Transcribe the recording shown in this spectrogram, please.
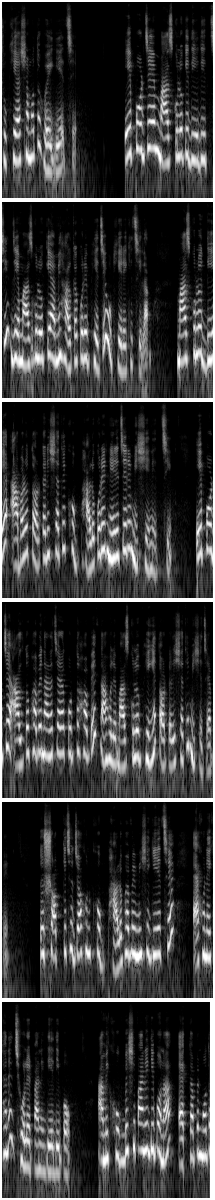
শুকিয়ে আসা মতো হয়ে গিয়েছে। এ পর্যায়ে মাছগুলোকে দিয়ে দিচ্ছি, যে মাছগুলোকে আমি হালকা করে ভেজে উঠিয়ে রেখেছিলাম। মাছগুলো দিয়ে আবারও তরকারির সাথে খুব ভালো করে নেড়েচেড়ে মিশিয়ে নিচ্ছি। এ পর্যায়ে আলতোভাবে নাড়াচাড়া করতে হবে, না হলে মাছগুলো ভেঙে তরকারির সাথে মিশে যাবে। তো সব কিছু যখন খুব ভালোভাবে মিশে গিয়েছে, এখন এখানে ঝোলের পানি দিয়ে দিব। আমি খুব বেশি পানি দিব না, এক কাপের মতো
